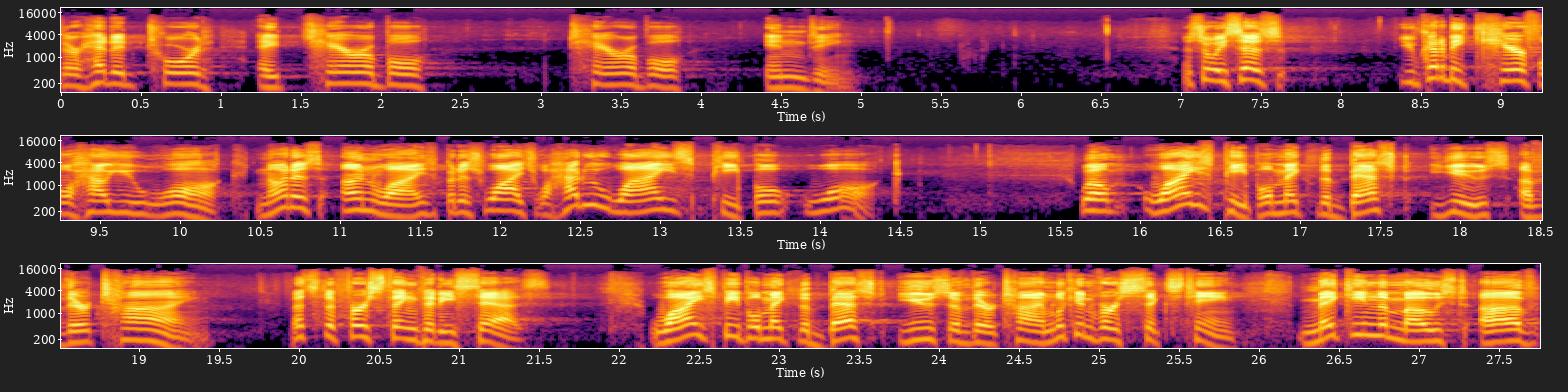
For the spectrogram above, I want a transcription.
they're headed toward a terrible, terrible ending. And so he says, You've got to be careful how you walk, not as unwise, but as wise. Well, how do wise people walk? Well, wise people make the best use of their time. That's the first thing that he says. Wise people make the best use of their time. Look in verse 16 making the most of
